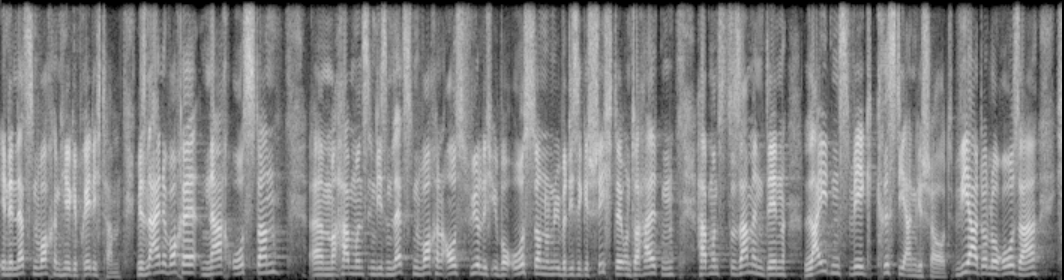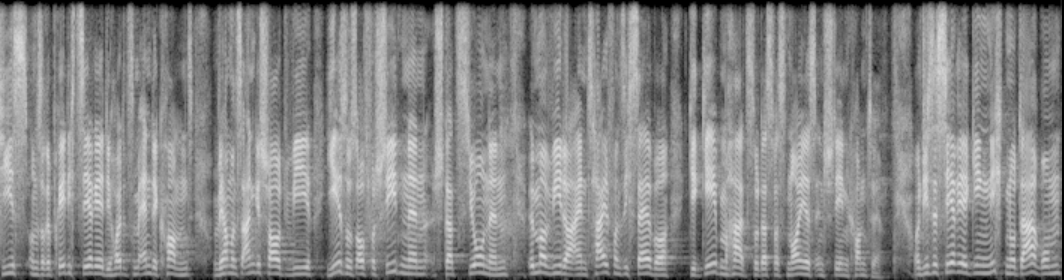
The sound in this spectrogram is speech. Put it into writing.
in den letzten Wochen hier gepredigt haben. Wir sind eine Woche nach Ostern, ähm, haben uns in diesen letzten Wochen ausführlich über Ostern und über diese Geschichte unterhalten, haben uns zusammen den Leidensweg Christi angeschaut. Via Dolorosa hieß unsere Predigtserie, die heute zum Ende kommt. Und wir haben uns angeschaut, wie Jesus auf verschiedenen Stationen immer wieder einen Teil von sich selber gegeben hat, sodass was Neues entstehen konnte. Und diese Serie ging nicht nur darum,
